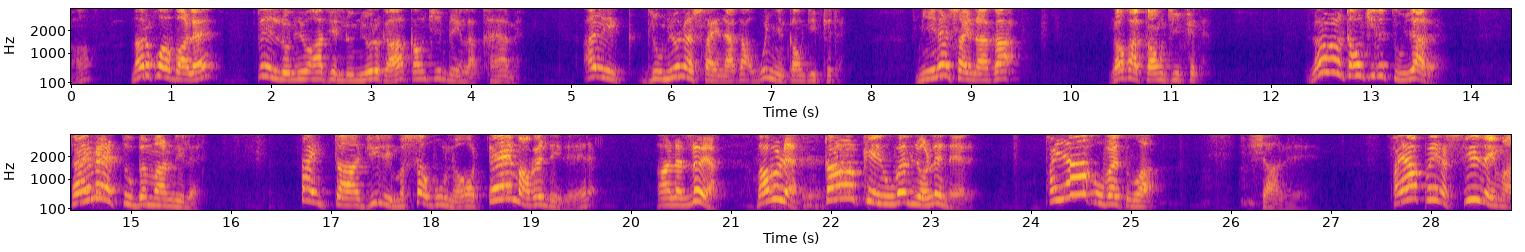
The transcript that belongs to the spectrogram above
နော်နောက်တစ်ခုကပါလဲ ပြင့်လူမျိုးအဖြစ်လူမျိုးတကကောင်းချင်းပင်လာခံရမယ်အဲ့ဒီလူမျိုးနဲ့ဆိုင်တာကဝိညာဉ်ကောင်းကြီးဖြစ်တယ်မြေနဲ့ဆိုင်တာကလောကကောင်းကြီးဖြစ်တယ်လောကကောင်းကြီးလည်းသူရတယ်ဒါပေမဲ့သူဘယ်မှာနေလဲတိုက်တာကြီးတွေမဆောက်ဘူးနော်တဲမှာပဲနေတယ်တဲ့ဟာလေလွတ်ရဘာလို့လဲကောင်းကင်ကိုပဲမျောလင့်တယ်တဲ့ဖယားကိုပဲသူကရှာတယ်ဖယားပေးတဲ့စီးစိမ်မှာ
